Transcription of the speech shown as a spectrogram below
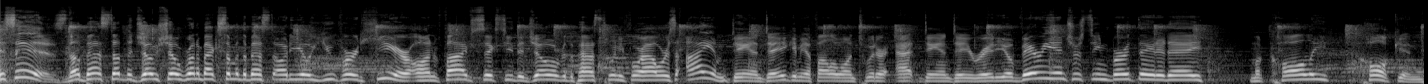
This is the Best of the Joe Show, running back some of the best audio you've heard here on 560 The Joe over the past 24 hours. I am Dan Day. Give me a follow on Twitter at Dan Day Radio. Very interesting birthday today. Macaulay Culkin,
